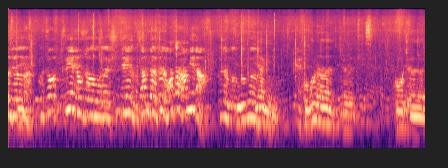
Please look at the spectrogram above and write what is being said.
그 저 그저 위에 정도 시대에 그 사람들 그냥 왔다 갑니다. 그냥 뭐뭐 이장님, 그거는 저, 그저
